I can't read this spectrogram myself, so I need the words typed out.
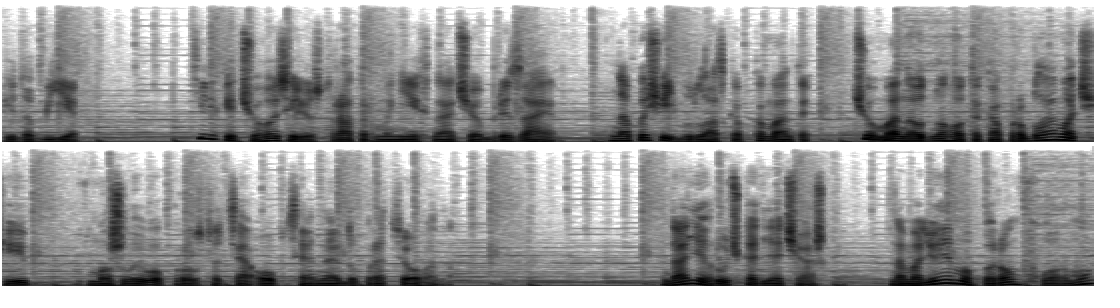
під об'єкт. Тільки чогось ілюстратор мені їх наче обрізає. Напишіть, будь ласка, в коменти, чи у мене одного така проблема, чи можливо просто ця опція не допрацьована. Далі ручка для чашки. Намалюємо пером форму,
